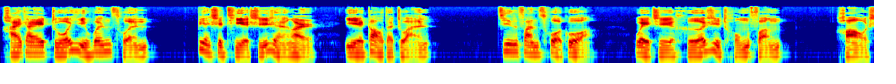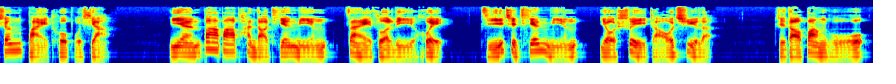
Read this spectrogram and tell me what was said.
还该着意温存，便是铁石人儿也告得转。今番错过，未知何日重逢，好生摆脱不下，眼巴巴盼到天明再做理会，及至天明又睡着去了，直到傍午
